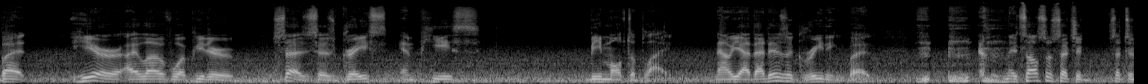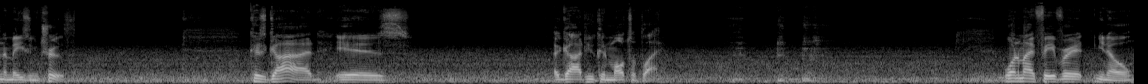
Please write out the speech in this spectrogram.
But here, I love what Peter says. He says, Grace and peace be multiplied. Now, yeah, that is a greeting, but it's also such a such an amazing truth. Because God is a God who can multiply. One of my favorite, you know,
